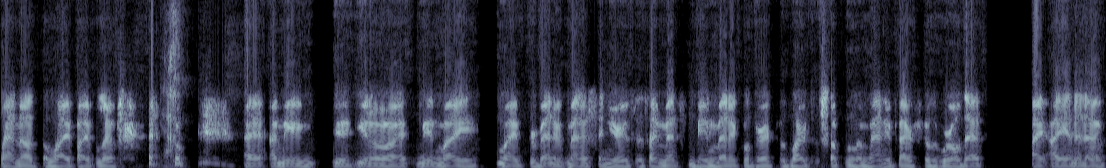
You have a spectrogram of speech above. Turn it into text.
plan out the life I've lived. Yeah. I, I, mean, you, you know, I, in my, my preventive medicine years, as I mentioned, being medical director of the largest supplement manufacturer in the world, that I, I ended up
